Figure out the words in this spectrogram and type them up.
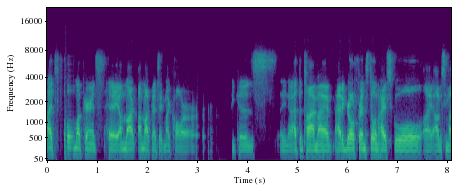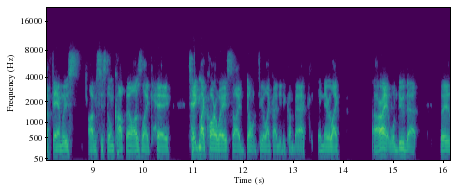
I told my parents, "Hey, I'm not I'm not going to take my car because you know at the time I, I had a girlfriend still in high school. I obviously my family's obviously still in Coppell. I was like, hey." Take my car away so I don't feel like I need to come back. And they're like, all right, we'll do that. They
